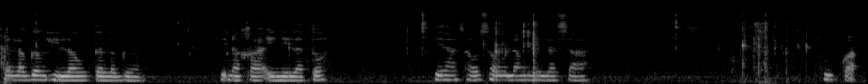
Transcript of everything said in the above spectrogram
Talagang hilaw talagang kinakain nila to. Kinasawsaw lang nila sa suka.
